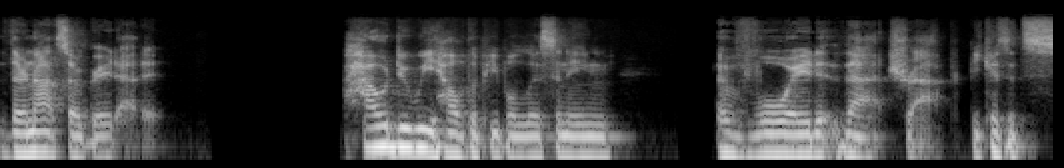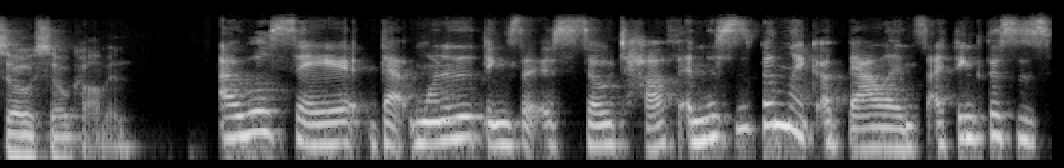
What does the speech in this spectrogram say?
they're not so great at it how do we help the people listening avoid that trap because it's so so common I will say that one of the things that is so tough, and this has been like a balance. I think this is,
